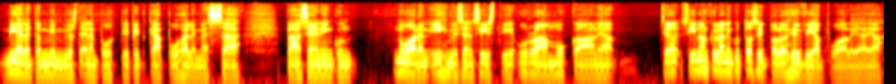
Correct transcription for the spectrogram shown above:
mieletön Mimmi, just eilen puhuttiin pitkään puhelimessa ja pääsee niin kuin nuoren ihmisen siistiin uraan mukaan. Ja se, siinä on kyllä niin kuin tosi paljon hyviä puolia ja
